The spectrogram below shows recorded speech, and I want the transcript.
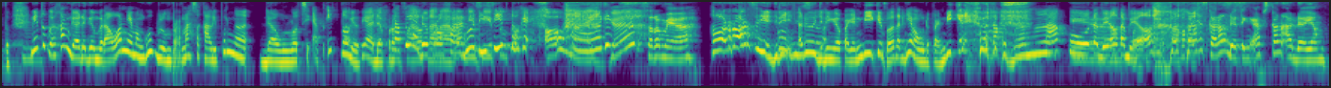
gitu. Ini tuh bahkan gak ada gambar awan emang gue belum pernah sekalipun ngedownload si app itu gitu. Tapi ada profile Tapi ada profile gue di situ kayak Oh my god. serem ya horor sih. Jadi bisa? aduh jadi nggak pengen bikin. Padahal tadinya emang udah pengen bikin. Takut banget. Takut, Iya, TBL, TBL. Nah, makanya sekarang dating apps kan ada yang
